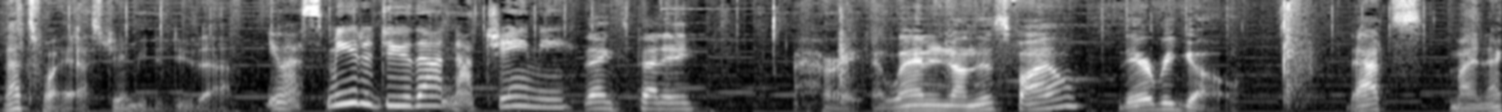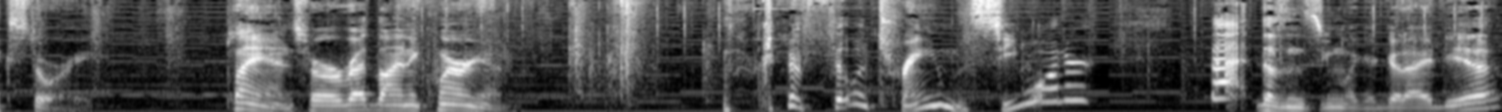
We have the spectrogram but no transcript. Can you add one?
That's why I asked Jamie to do that. You asked me to do that, not Jamie. Thanks, Penny. All right, I landed on this file. There we go. That's my next story. Plans for a red line aquarium. We're gonna fill a train with seawater? That doesn't seem like a good idea.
